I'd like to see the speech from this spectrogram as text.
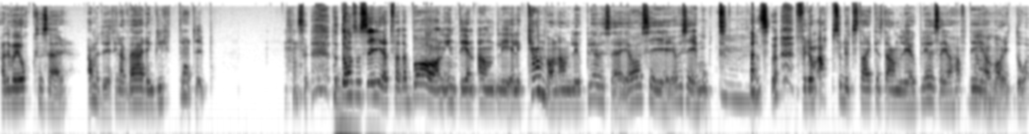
ja det var ju också så här, ja men du vet hela världen glittrar typ. Så, de som säger att föda barn inte är en andlig eller kan vara en andlig upplevelse. Jag säger, jag vill säga emot. Mm. Alltså, för de absolut starkaste andliga upplevelser jag har haft det har Ja. varit då.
